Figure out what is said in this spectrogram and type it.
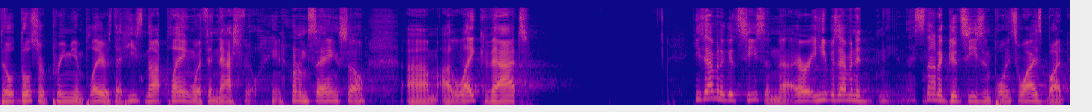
th- those are premium players that he's not playing with in Nashville. You know what I'm saying? So um, I like that. He's having a good season, uh, or he was having a. It's not a good season points wise, but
